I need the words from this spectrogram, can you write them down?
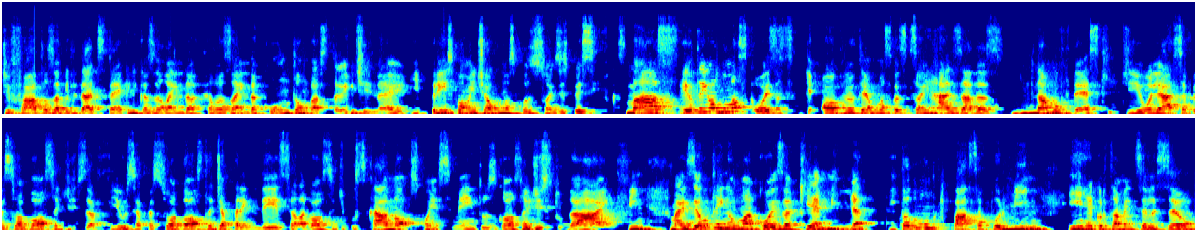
de fato as habilidades técnicas elas ainda, elas ainda contam bastante, né? E principalmente em algumas posições específicas. Mas eu tenho algumas coisas, que, óbvio, eu tenho algumas coisas que são enraizadas na Movidesk, de olhar se a pessoa gosta de desafio, se a pessoa gosta de aprender, se ela gosta de buscar novos conhecimentos, gosta de estudar, enfim. Mas eu tenho uma coisa que é minha, e todo mundo que passa por mim em recrutamento e seleção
